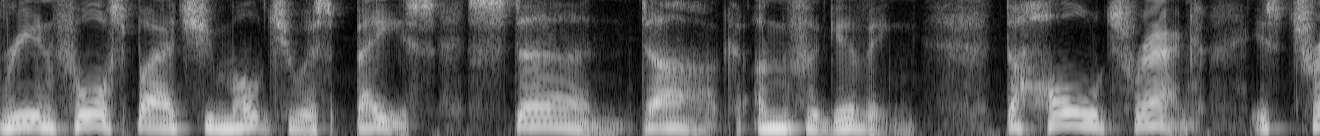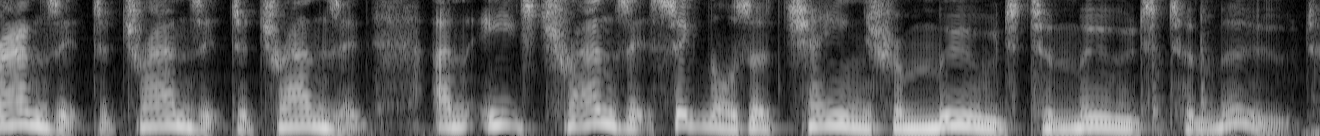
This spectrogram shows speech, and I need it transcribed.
reinforced by a tumultuous bass, stern, dark, unforgiving. The whole track is transit to transit to transit, and each transit signals a change from mood to mood to mood.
